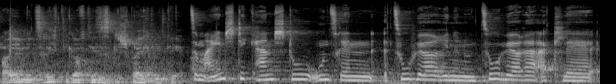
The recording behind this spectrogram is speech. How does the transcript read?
freue mich jetzt richtig auf dieses Gespräch mit dir. Zum Einstieg kannst du unseren Zuhörerinnen und Zuhörern erklären,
